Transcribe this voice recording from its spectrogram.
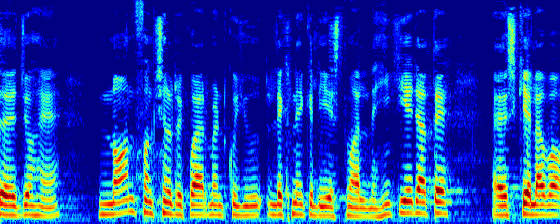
uh, جو ہیں نان فنکشنل ریکوائرمنٹ کو لکھنے کے لیے استعمال نہیں کیے جاتے. Uh, اس کے علاوہ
